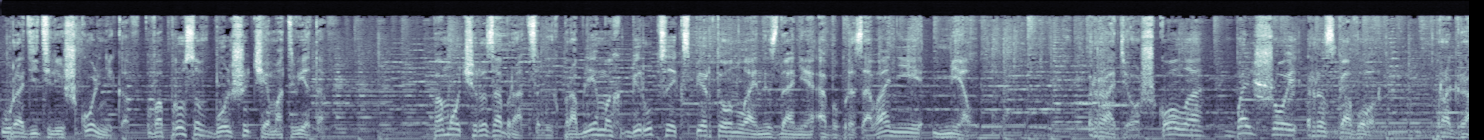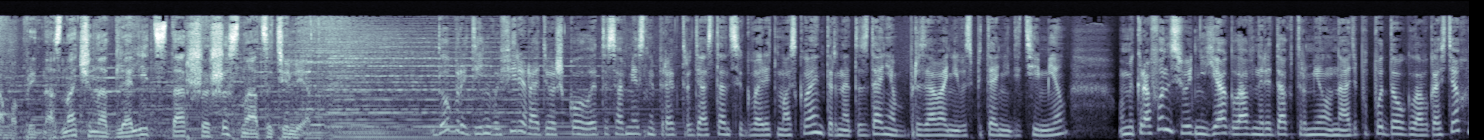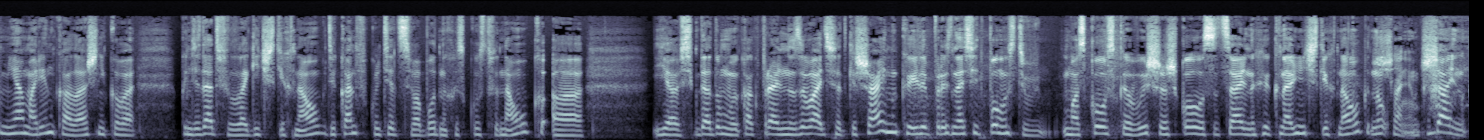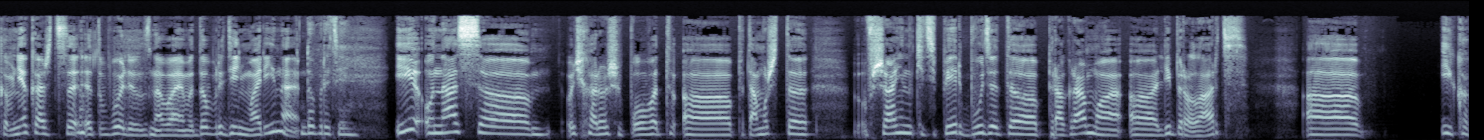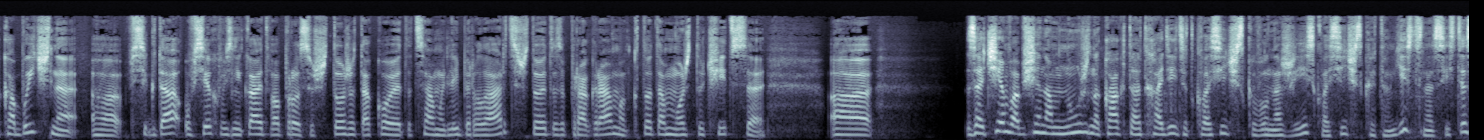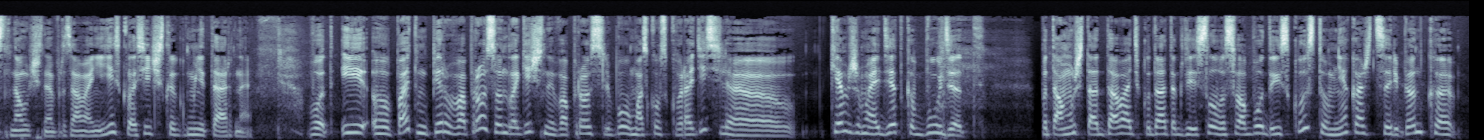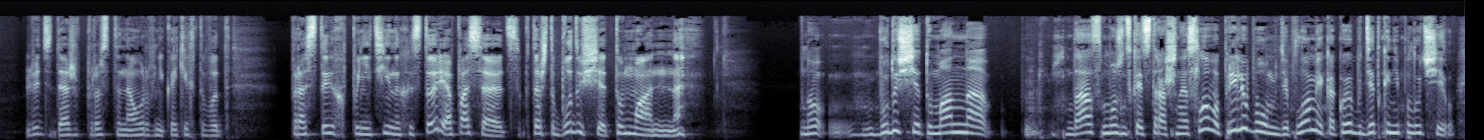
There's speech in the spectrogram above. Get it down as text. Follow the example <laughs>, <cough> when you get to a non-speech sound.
У родителей школьников вопросов больше, чем ответов. Помочь разобраться в их проблемах берутся эксперты онлайн-издания об образовании «Мел». Радиошкола «Большой разговор». Программа предназначена для лиц старше 16 лет. Добрый день, в эфире Радиошкола. Это совместный проект радиостанции «Говорит Москва», интернет-издание об образовании и воспитании детей «Мел». У микрофона сегодня я, главный редактор «Мела» Надя Попудогла. А в гостях у меня Марина Калашникова, кандидат филологических наук, декан факультета свободных искусств и наук. А, я всегда думаю, как правильно называть все-таки Шайнка или произносить полностью Московская высшая школа социальных и экономических наук. Ну, Шаненко. Шайнка, мне кажется, это более узнаваемо. Добрый день, Марина. Добрый день. И у нас э, очень хороший повод, э, потому что в Шанинке теперь будет э, программа э, Liberal Arts. Э, и, как обычно, э, всегда у всех возникают вопросы, что же такое этот самый Liberal Arts, что это за программа, кто там может учиться. Э, зачем вообще нам нужно как-то отходить от классического? У нас же есть классическое, там есть у нас, естественно, научное образование, есть классическое гуманитарное. Вот, и э, поэтому первый вопрос, он логичный вопрос любого московского родителя, кем же моя детка будет? Потому что отдавать куда-то, где есть слово «свобода» и «искусство», мне кажется, ребенка люди даже просто на уровне каких-то вот простых понятийных историй опасаются, потому что будущее туманно. Ну, будущее туманно да, можно сказать страшное слово, при любом дипломе, какой бы детка ни получил.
